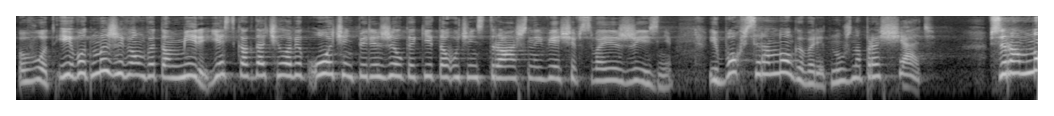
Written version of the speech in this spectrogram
Вот. И вот мы живем в этом мире. Есть, когда человек очень пережил какие-то очень страшные вещи в своей жизни. И Бог все равно говорит, нужно прощать. Все равно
